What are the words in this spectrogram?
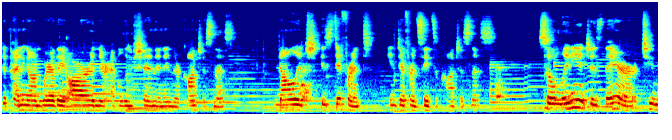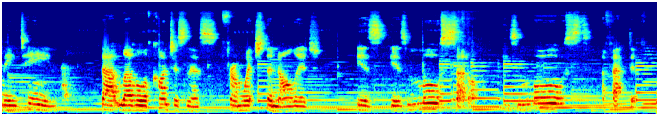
depending on where they are in their evolution and in their consciousness, knowledge is different in different states of consciousness. So lineage is there to maintain that level of consciousness from which the knowledge is, is most subtle, is most effective.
